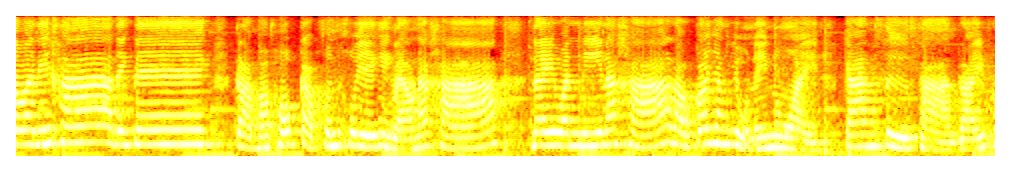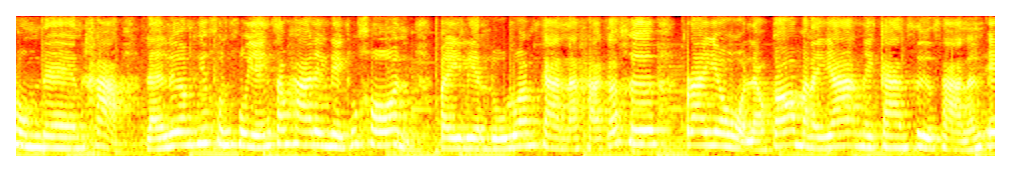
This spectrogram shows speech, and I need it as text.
สวัสดีค่ะเด็กๆ กลับมาพบกับคุณครูเยงอีกแล้วนะคะ ในวันนี้นะคะเราก็ยังอยู่ในหน่วยการสื่อสารไร้พรมแดนค่ะ และเรื่องที่คุณครูเย้งจะพาเด็กๆทุกคนไปเรียนรู้ร่วมกันนะคะ ก็คือประโยชน์แล้วก็มารยาทในการสื่อสารนั่นเอ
